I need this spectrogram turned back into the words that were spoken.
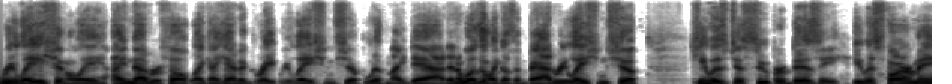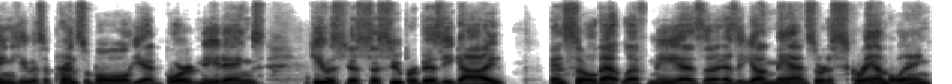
relationally, I never felt like I had a great relationship with my dad. And it wasn't like it was a bad relationship. He was just super busy. He was farming, he was a principal, he had board meetings, he was just a super busy guy. And so that left me as a, as a young man sort of scrambling.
